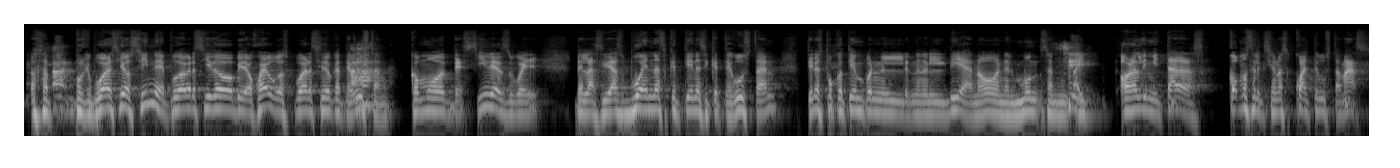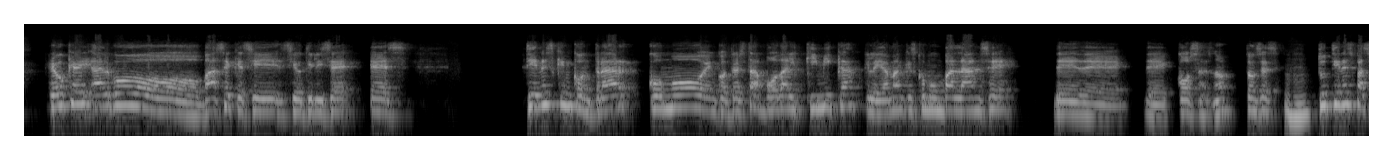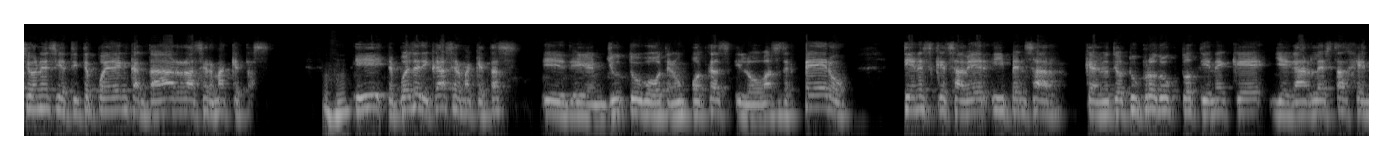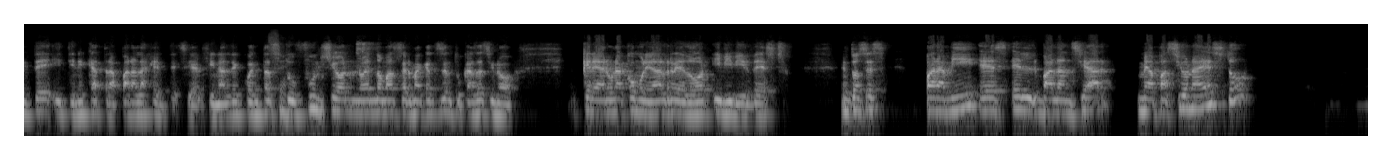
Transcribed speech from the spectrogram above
o sea, ah, porque pudo haber sido cine, pudo haber sido videojuegos, pudo haber sido que te ajá. gustan. ¿Cómo decides, güey, de las ideas buenas que tienes y que te gustan? Tienes poco tiempo en el, en el día, ¿no? En el mundo. O sea, sí. hay horas limitadas. ¿Cómo seleccionas cuál te gusta más? Creo que hay algo base que sí, sí utilicé es tienes que encontrar cómo encontrar esta boda alquímica que le llaman que es como un balance de, de, de cosas, ¿no? Entonces, uh -huh. tú tienes pasiones y a ti te puede encantar hacer maquetas Uh -huh. Y te puedes dedicar a hacer maquetas y, y, en YouTube o tener un podcast y lo vas a hacer, pero tienes que saber y pensar que al tu producto tiene que llegarle a esta gente y tiene que atrapar a la gente. Si al final de cuentas sí. tu función no es nomás hacer maquetas en tu casa, sino crear una comunidad alrededor y vivir de esto. Entonces, para mí es el balancear, me apasiona esto,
